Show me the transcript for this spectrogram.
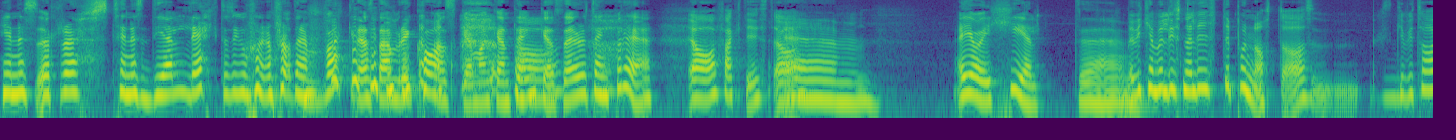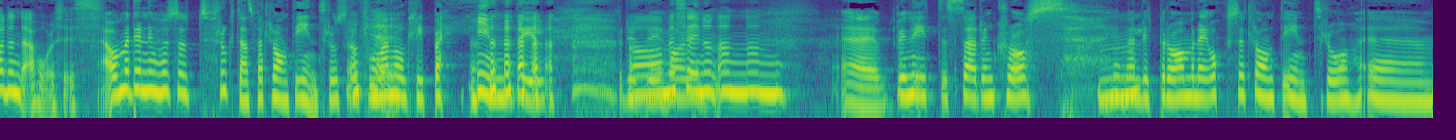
Hennes röst, hennes dialekt. Jag tycker hon pratar den vackraste amerikanska man kan tänka Ja. sig. Har du tänkt på det? Ja, faktiskt. Ja. Ehm, jag är helt... eh, Men vi kan väl lyssna lite på något då? Ska vi ta den där Horses? Ja, men den har så fruktansvärt långt intro så då får man nog klippa in till. Det- ja, det men säg någon annan. Eh, the Southern Cross Mm. är väldigt bra, men det är också ett långt intro. Eh,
